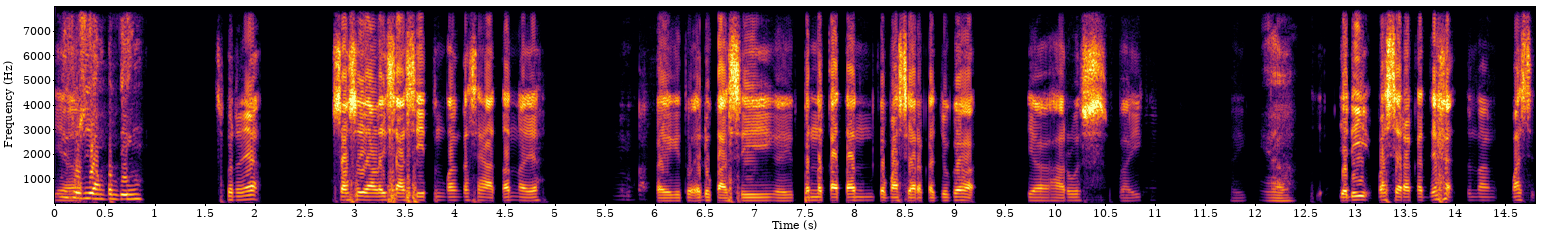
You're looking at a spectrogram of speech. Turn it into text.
Ya. Itu sih yang penting. Sebenarnya sosialisasi tentang kesehatan lah ya. Kayak gitu edukasi kayak gitu. pendekatan ke masyarakat juga ya harus baik. Ya. Jadi masyarakatnya tentang mas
